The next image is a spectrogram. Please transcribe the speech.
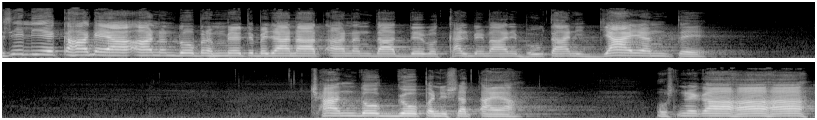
इसीलिए कहा गया, आनंदो ब्रह्मेत बेजानात आनंदात देव खल विमानी भूतानी जायंते छांदोग्योपनिषद आया। उसने कहा, हा हा,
